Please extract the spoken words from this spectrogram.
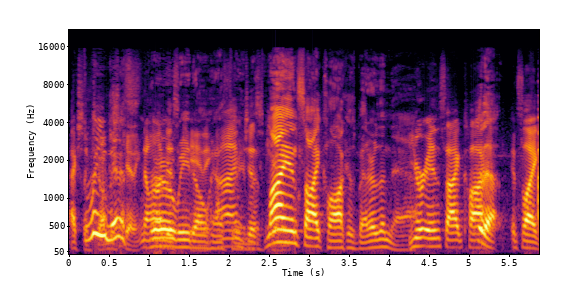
Actually, Three I'm minutes. just kidding. No, There I'm just we kidding. don't have I'm three just minutes. My inside clock is better than that. Your inside clock. Look at that. It's like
